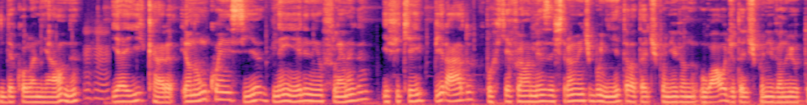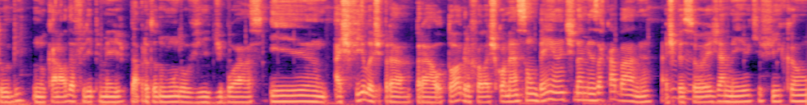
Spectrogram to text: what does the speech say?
decolonial, né? Uhum. E aí, cara, eu não conhecia nem ele nem o Flanagan e fiquei pirado porque foi uma mesa extremamente bonita. Ela tá disponível, no, o áudio tá disponível no YouTube, no canal da Flip mesmo. Dá pra todo mundo ouvir de boaço. E as filas pra autógrafo, elas começam bem antes da mesa acabar, né? As Uhum. pessoas já meio que ficam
